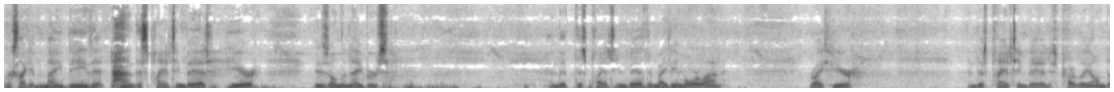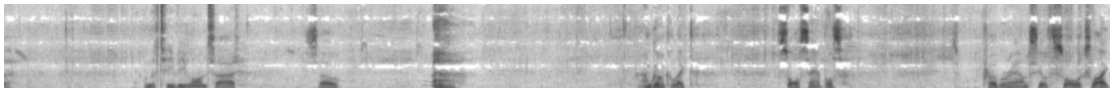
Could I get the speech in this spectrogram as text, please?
Looks like it may be that this planting bed here is on the neighbor's and that this planting bed, there may be mower line right here and this planting bed is probably on the on the TV lawn side. So I'm going to collect soil samples, probe around, see what the soil looks like.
